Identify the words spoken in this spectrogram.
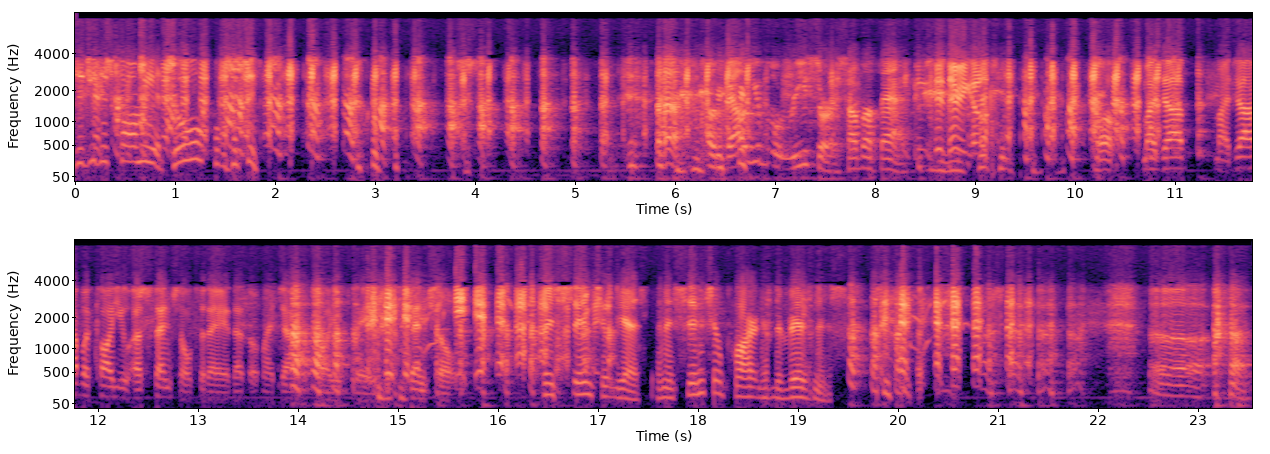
did you just call me a tool? a valuable resource. How about that? there you go. well, my job my job would call you essential today. That's what my job would call you today. Essential. Yeah. essential, yes, an essential part of the business. uh,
